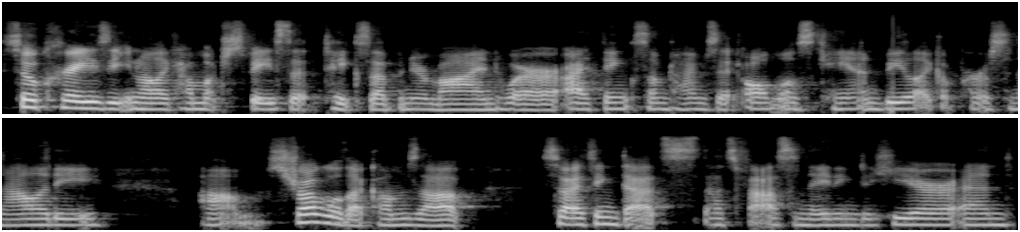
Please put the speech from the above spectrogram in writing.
so crazy you know like how much space it takes up in your mind where i think sometimes it almost can be like a personality um, struggle that comes up. So i think that's that's fascinating to hear. And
